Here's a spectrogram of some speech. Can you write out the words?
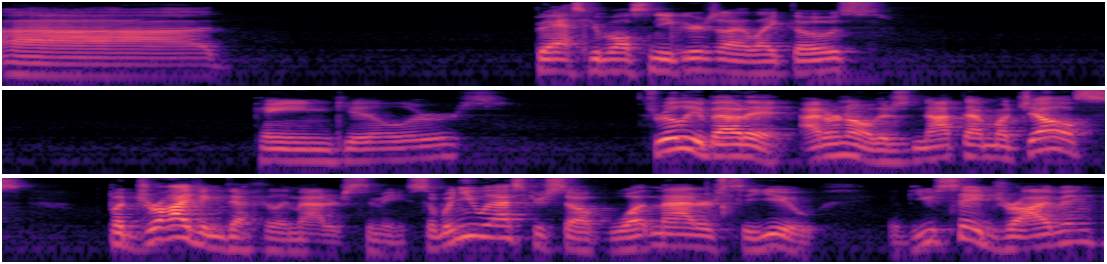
Uh, basketball sneakers, I like those. Painkillers. It's really about it. I don't know. There's not that much else, but driving definitely matters to me. So when you ask yourself what matters to you, if you say driving,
